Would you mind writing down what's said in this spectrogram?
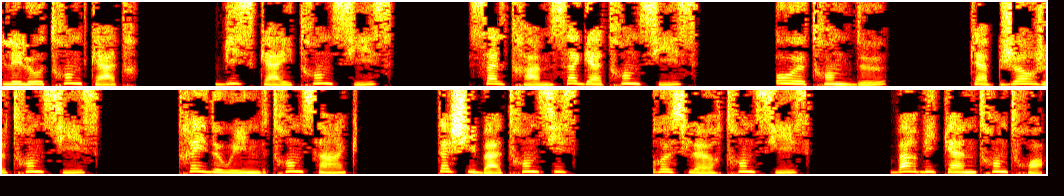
Lelo 34, Biscay 36, Saltram Saga 36, OE 32, Cap George 36, Tradewind 35, Tashiba 36, Rustler 36, Barbican 33.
